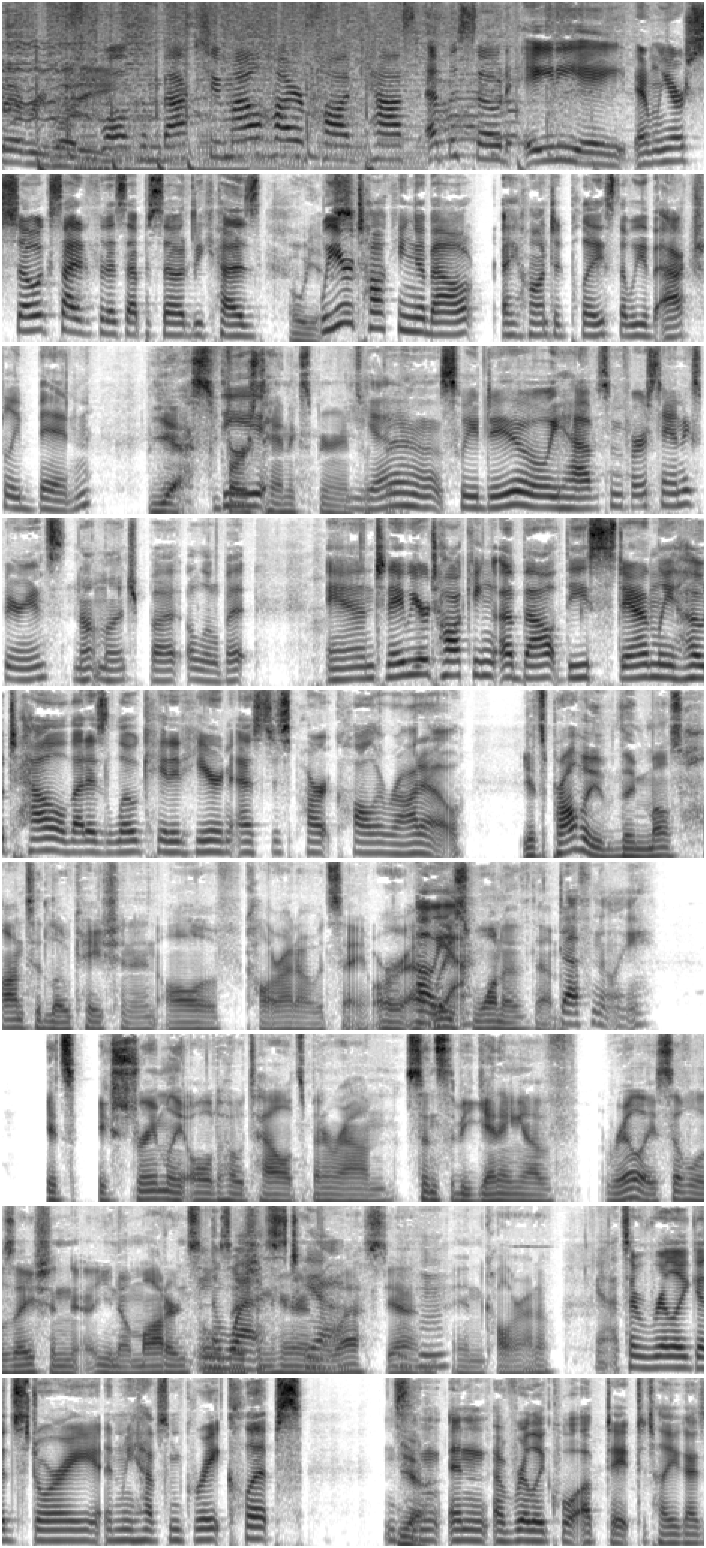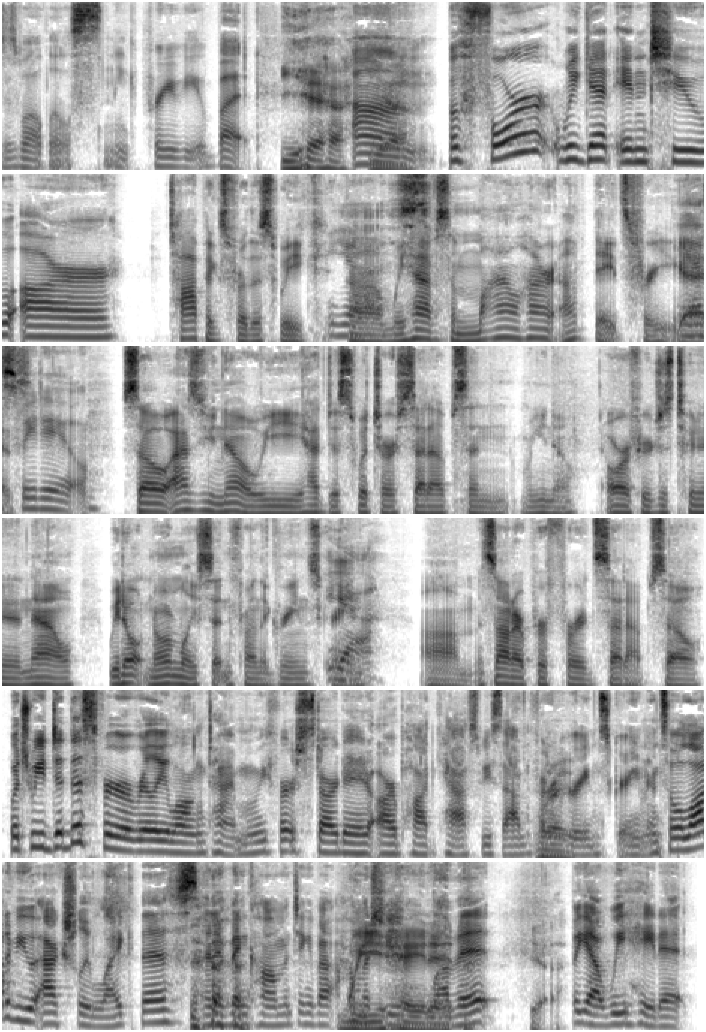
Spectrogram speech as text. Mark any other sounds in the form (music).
up, everybody? Welcome back to Mile Higher Podcast, episode 88. And we are so excited for this episode because Oh, yes. we are talking about a haunted place that we've actually been. yes, first-hand experience. with it. Yes, we do. We have some firsthand experience, not much, but a little bit. And today we are talking about the Stanley Hotel that is located here in Estes Park, Colorado. It's probably the most haunted location in all of Colorado, I would say, or at Oh, least yeah. one of them. Definitely. It's extremely old hotel. It's been around since the beginning of really civilization, you know, modern civilization West, here in yeah. the West, yeah, in- Mhm. in Colorado. Yeah, it's a really good story, and we have some great clips and, some, Yeah. and a really cool update to tell you guys as well, a little sneak preview. But Yeah, um, yeah. before we get into our Topics for this week. Um, we have some mile higher updates for you guys. yes, we do. So as you know, we had to switch our setups, and you know, or if you're just tuning in now, we don't normally sit in front of the green screen. Yeah. Um, it's not our preferred setup. So Which we did this for a really long time. When we first started our podcast, we sat in front of a green screen, and so a lot of you actually like this and have been (laughs) commenting about how much you love it. it. yeah, But yeah, we hate it.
